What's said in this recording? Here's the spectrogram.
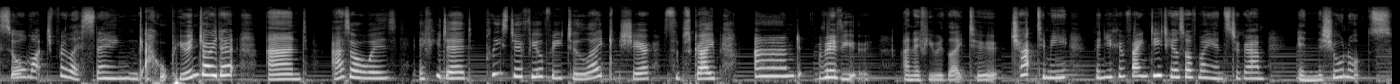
Thanks so much for listening. I hope you enjoyed it. And as always, if you did, please do feel free to like, share, subscribe, and review. And if you would like to chat to me, then you can find details of my Instagram in the show notes.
